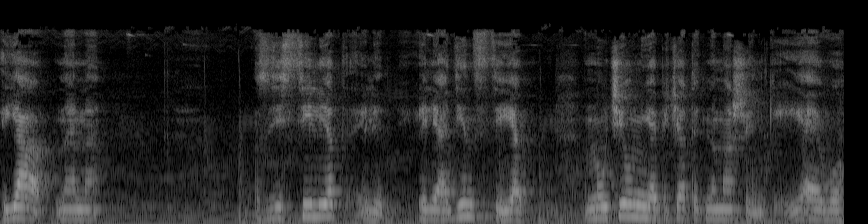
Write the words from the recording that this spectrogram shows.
Я, наверное, с 10 лет или, или 11 я научил меня печатать на машинке. Я его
